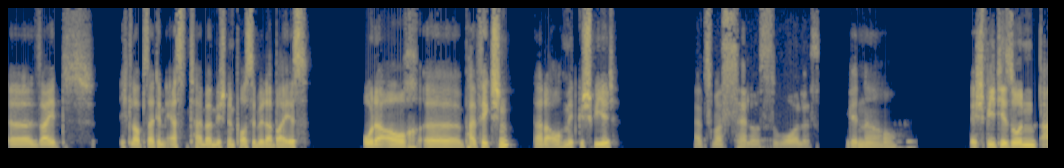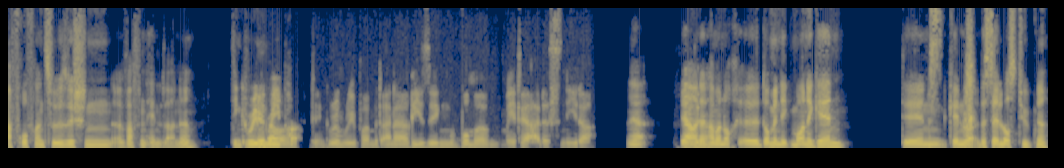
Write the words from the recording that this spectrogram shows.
äh, seit, ich glaube, seit dem ersten Teil bei Mission Impossible dabei ist. Oder auch äh, Pulp Fiction, da hat er auch mitgespielt. Als Marcellus Wallace. Genau. Er spielt hier so einen afro-französischen äh, Waffenhändler, ne? Den Grim Genau, Reaper. Den Grim Reaper mit einer riesigen Wumme mäht er alles nieder. Ja. Ja, und dann haben wir noch äh, Dominic Monaghan. Den kennen wir, das ist der Lost-Typ, ne?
